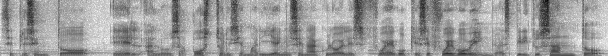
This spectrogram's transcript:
se presentó él a los apóstoles y a María en el cenáculo, Él es fuego, que ese fuego venga. Espíritu Santo,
